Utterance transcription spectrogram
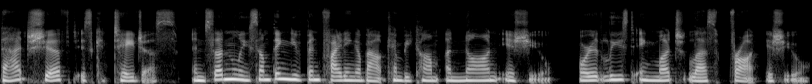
that shift is contagious, and suddenly something you've been fighting about can become a non issue, or at least a much less fraught issue.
